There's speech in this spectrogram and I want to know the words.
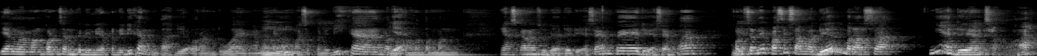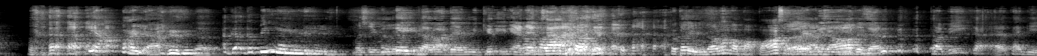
yang memang concern ke dunia pendidikan entah dia orang tua yang anaknya mau masuk pendidikan atau Ya. teman-teman yang sekarang sudah ada di SMP di SMA concernnya pasti sama dia merasa ini ada yang salah? Tapi apa ya? Agak-agak bingung nih. Masih mending kalau ada yang mikir ini ada yang salah. ada, Tetap ya udahlah nggak apa-apa santai Oh, aja. gitu kan. Tapi eh, tadi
